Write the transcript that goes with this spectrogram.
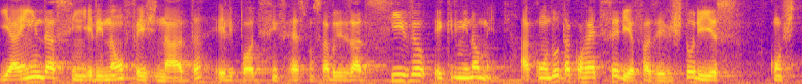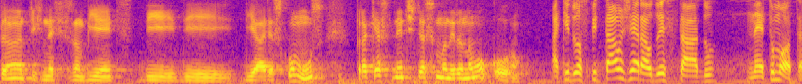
e ainda assim ele não fez nada, ele pode sim ser responsabilizado civil e criminalmente. A conduta correta seria fazer vistorias, constantes nesses ambientes de, de, de áreas comuns para que acidentes dessa maneira não ocorram. Aqui do Hospital Geral do Estado, Neto Mota.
